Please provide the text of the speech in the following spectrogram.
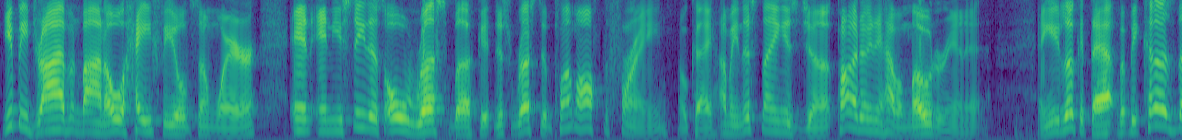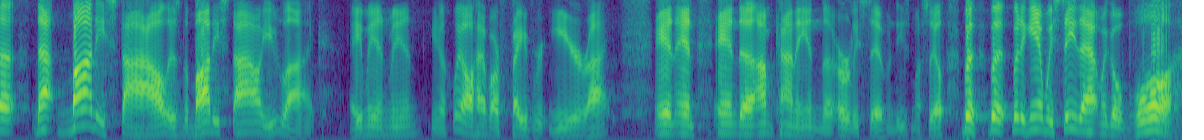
you'd be driving by an old hayfield somewhere, and, and you see this old rust bucket just rusted plumb off the frame. Okay, I mean this thing is junk. Probably don't even have a motor in it. And you look at that, but because the, that body style is the body style you like, Amen, men. You know, we all have our favorite year, right? And and and uh, I'm kind of in the early 70s myself. But but but again, we see that and we go, boy,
